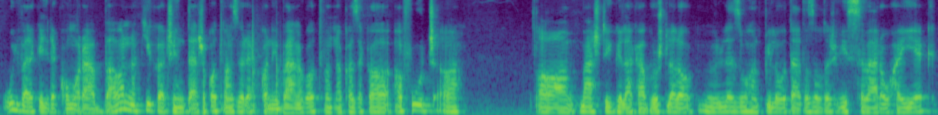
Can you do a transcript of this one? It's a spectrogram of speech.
úgy válik egyre komorabbá. Vannak kikacsintások, ott van az öreg kanibál, meg ott vannak ezek a, a furcsa, a második világháborús le, lezuhant pilótát azóta is visszaváró helyiek,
